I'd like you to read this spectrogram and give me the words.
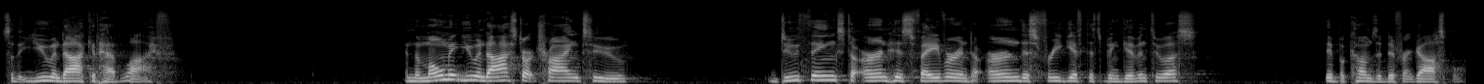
so that you and I could have life. And the moment you and I start trying to do things to earn his favor and to earn this free gift that's been given to us, it becomes a different gospel.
